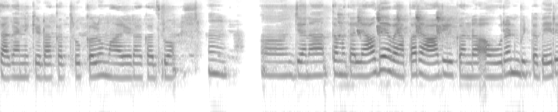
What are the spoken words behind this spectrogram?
ಸಾಗಾಣಿಕೆ ಇಡಾಕತ್ರು ಕಳು ಮಾಡಿಡಾಕತ್ರು ಜನ ತಮಗೆ ಅಲ್ಲಿ ಯಾವುದೇ ವ್ಯಾಪಾರ ಆಗ್ಲಿಕ್ಕಂದ್ರೆ ಆ ಊರನ್ನು ಬಿಟ್ಟು ಬೇರೆ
